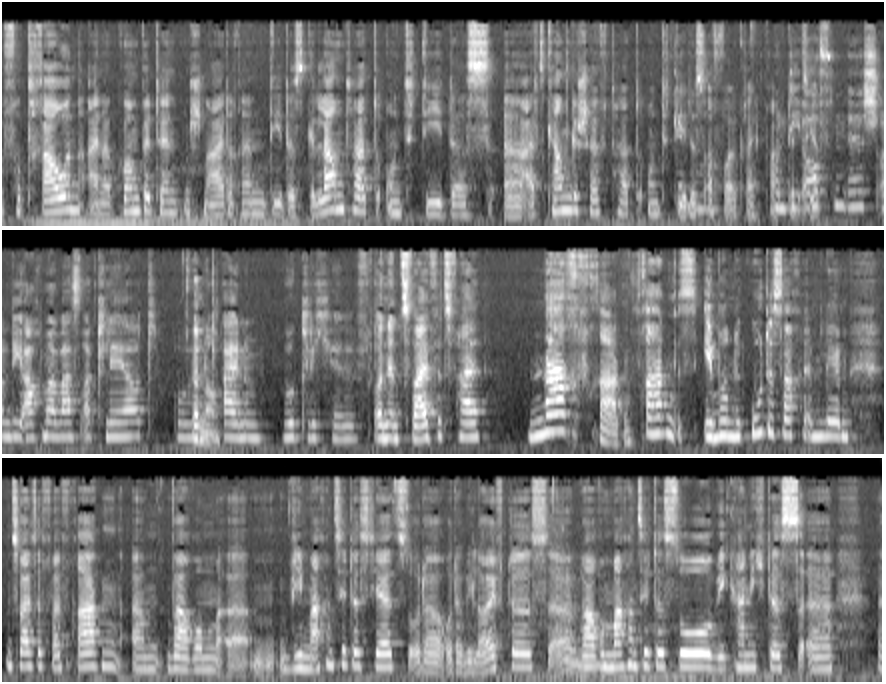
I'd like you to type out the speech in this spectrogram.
Vertrauen einer kompetenten Schneiderin, die das gelernt hat und die das äh, als Kerngeschäft hat und die das Genau. erfolgreich Und die praktiziert. offen ist und die auch mal was erklärt und Genau. einem wirklich hilft. Und im Zweifelsfall nachfragen. Fragen ist immer eine gute Sache im Leben. Im Zweifelsfall fragen, ähm, warum, ähm, wie machen Sie das jetzt oder, oder wie läuft es? Äh, Warum machen Sie das so? Wie kann ich das äh, äh,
